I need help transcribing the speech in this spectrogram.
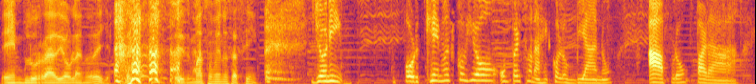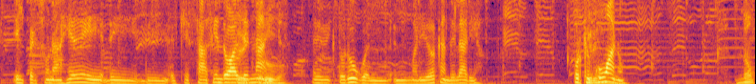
en Blue Radio hablando de ella. es más o menos así. Johnny, ¿por qué no escogió un personaje colombiano afro para el personaje de, de- de- el que está haciendo Alden Knight, Hugo. de Víctor Hugo, el, el marido de Candelaria? ¿Por qué un cubano? No,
